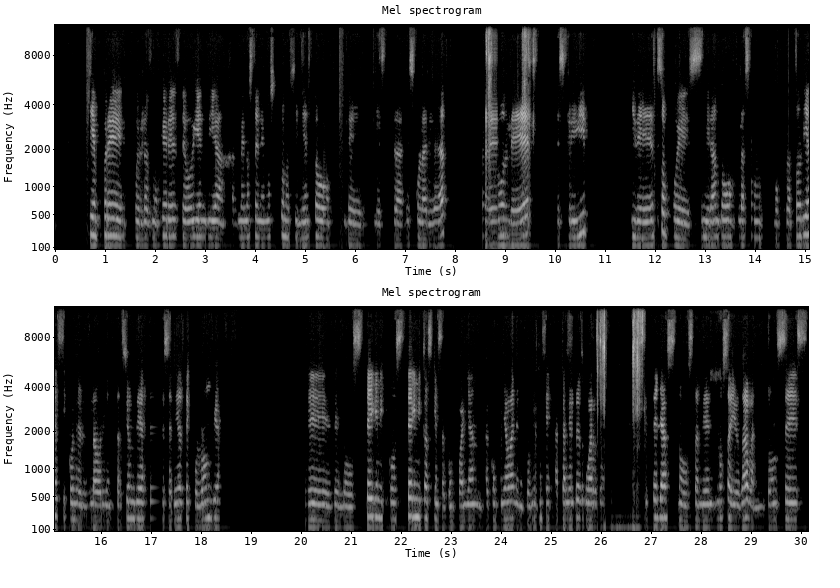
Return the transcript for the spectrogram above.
siempre pues las mujeres de hoy en día al menos tenemos conocimiento de nuestra escolaridad, sabemos leer, escribir y de eso pues mirando las convocatorias y con la orientación de artesanías de Colombia de, los técnicos, técnicas que nos acompañan, acompañaban en el gobierno acá en el resguardo, ellas nos también nos ayudaban. Entonces,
